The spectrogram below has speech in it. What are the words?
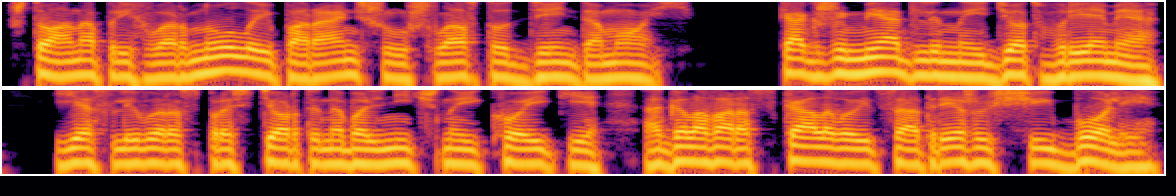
что она прихворнула и пораньше ушла в тот день домой. Как же медленно идет время, если вы распростерты на больничной койке, а голова раскалывается от режущей боли.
